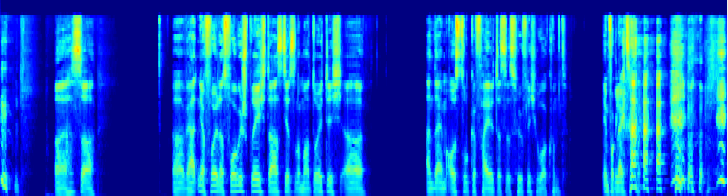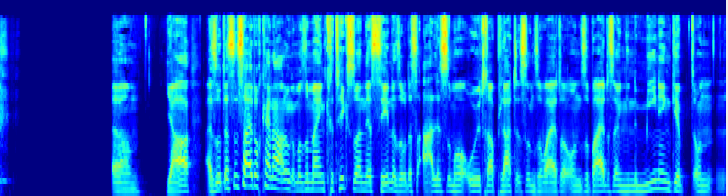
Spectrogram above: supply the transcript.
das ist, äh, wir hatten ja vorhin das Vorgespräch, da hast du jetzt nochmal deutlich äh, an deinem Ausdruck gefeilt, dass es höflich rüberkommt. Im Vergleich zu. ähm, ja, also das ist halt auch, keine Ahnung, immer so meine Kritik so an der Szene, so, dass alles immer ultra platt ist und so weiter. Und sobald es irgendwie eine Meaning gibt und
